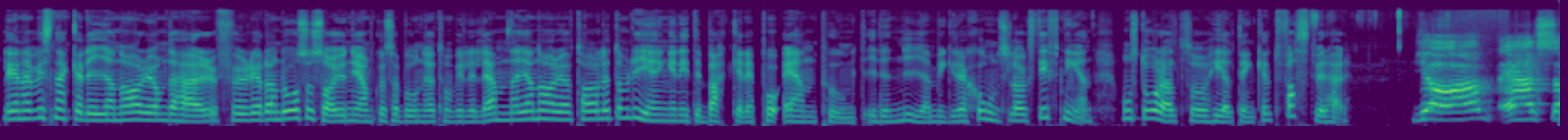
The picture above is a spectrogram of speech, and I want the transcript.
Lena, vi snackade i januari om det här, för redan då så sa ju Nyamko Sabuni att hon ville lämna januariavtalet om regeringen inte backade på en punkt i den nya migrationslagstiftningen. Hon står alltså helt enkelt fast vid det här. Ja, alltså,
